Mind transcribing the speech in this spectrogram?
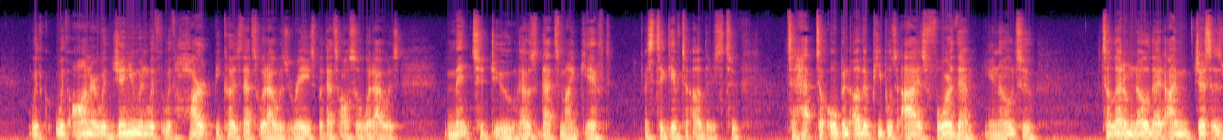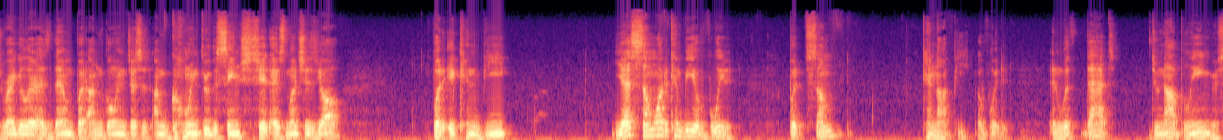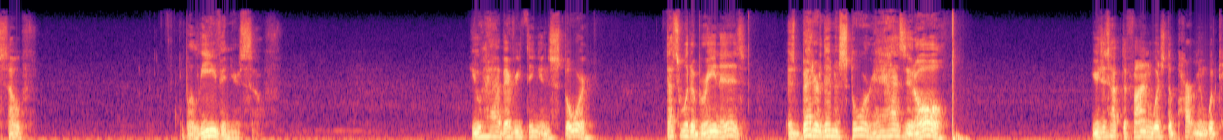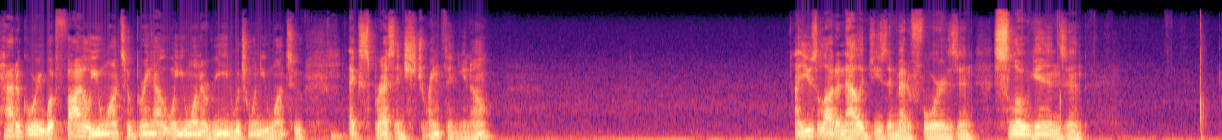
with with honor, with genuine, with with heart because that's what I was raised, but that's also what I was meant to do. That was that's my gift is to give to others to to have to open other people's eyes for them you know to to let them know that i'm just as regular as them but i'm going just as i'm going through the same shit as much as y'all. But it can be yes somewhat can be avoided but some cannot be avoided. And with that do not blame yourself. Believe in yourself You have everything in store. That's what a brain is. It's better than a store. It has it all. You just have to find which department, what category, what file you want to bring out, what you want to read, which one you want to express and strengthen, you know? I use a lot of analogies and metaphors and slogans and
